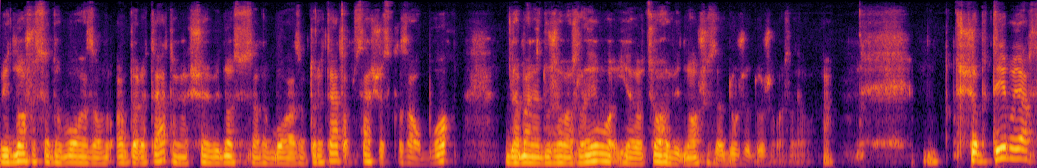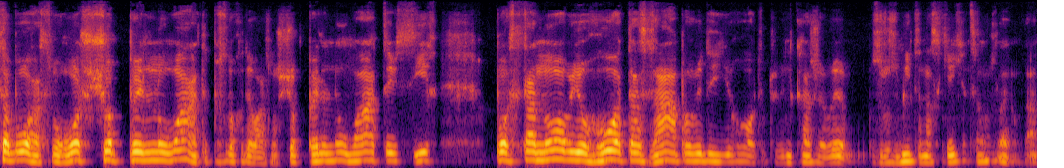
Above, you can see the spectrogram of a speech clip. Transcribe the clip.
відношуся до Бога з авторитетом. Якщо я відношуся до Бога з авторитетом, все, що сказав Бог, для мене дуже важливо, і я до цього відношуся дуже дуже важливо. Щоб ти боявся Бога свого, щоб пильнувати, послухайте уважно, щоб пильнувати всіх постанов Його та заповідей Його. Тобто він каже, ви зрозумієте, наскільки це важливо. Так?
